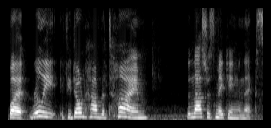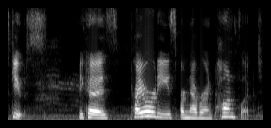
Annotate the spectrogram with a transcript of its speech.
But really, if you don't have the time, then that's just making an excuse because priorities are never in conflict.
